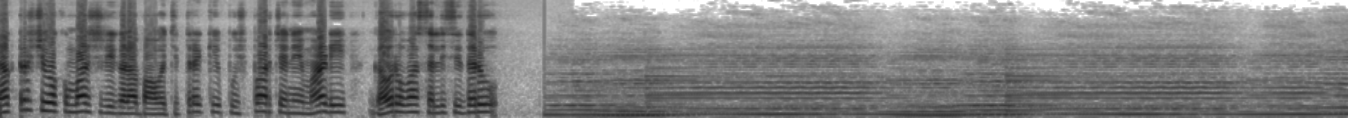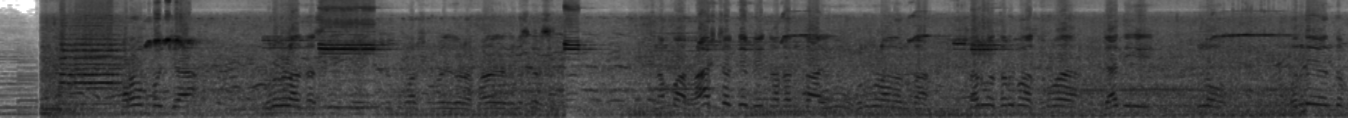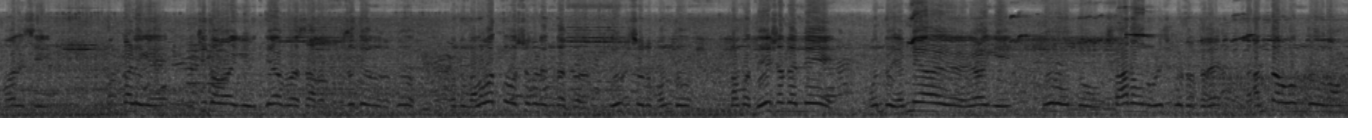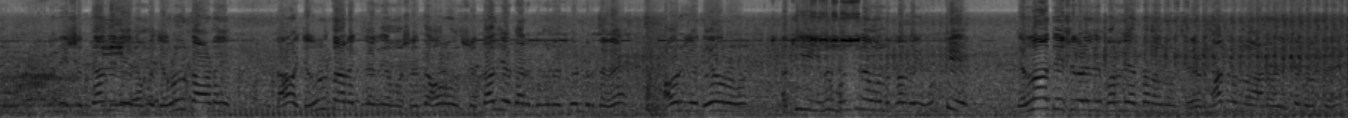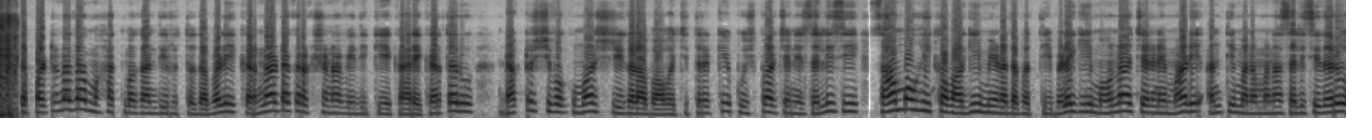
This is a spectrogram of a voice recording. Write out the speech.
ಡಾಕ್ಟರ್ ಶಿವಕುಮಾರ್ ಶ್ರೀಗಳ ಭಾವಚಿತ್ರಕ್ಕೆ ಪುಷ್ಪಾರ್ಚನೆ ಮಾಡಿ ಗೌರವ ಸಲ್ಲಿಸಿದರು. ಪರಮ ಪೂಜ್ಯ ಗುರುಗಳಾದ ಶ್ರೀ ಶ್ರೀ ಶಿವಕುಮಾರ ಸ್ವಾಮಿಗಳ ಪಾದಗಳಿಗೆ ನಮಸ್ಕರಿಸುತ್ತಾ ನಮ್ಮ ರಾಷ್ಟ್ರಕ್ಕೆ ಬೇಕಾದಂಥ ಇವು ಗುರುಗಳಾದಂಥ ಸರ್ವ ಧರ್ಮ, ಸರ್ವ ಜಾತಿಯನ್ನು ಒಂದೇ ಒಂದು ಪಾಲಿಸಿ ಮಕ್ಕಳಿಗೆ ಉಚಿತವಾಗಿ ವಿದ್ಯಾಭ್ಯಾಸ ವಸತಿಯನ್ನು ಒಂದು ನಲವತ್ತು ವರ್ಷಗಳಿಂದ ರೂಢಿಸಲು ಬಂದು ನಮ್ಮ ದೇಶದಲ್ಲೇ ಒಂದು ಹೆಮ್ಮೆಯಾಗಿ ಇವರು ಒಂದು ಸ್ಥಾನವನ್ನು ಉಳಿಸಿಕೊಟ್ಟಿರ್ತಾರೆ ಅಂತ ಒಂದು ನಾವು ಇಲ್ಲಿ ಶ್ರದ್ಧಾಂಜಲಿ ನಮ್ಮ ಜಗಳೂರು ತಾಣ ನಾವು ಜಗಳೂರು ತಾಲೂಕಿನಲ್ಲಿ ನಮ್ಮ ಶ್ರದ್ಧಾ ಅವರ ಒಂದು ಶ್ರದ್ಧಾಂಜಲಿ ಕಾರ್ಯಕ್ರಮವನ್ನು ಇಟ್ಕೊಂಡಿರ್ತೇವೆ. ಅವರಿಗೆ ದೇವರು ಅತಿ ಇನ್ನು ಮುಂದಿನ ಒಂದು ಕಾಲದಲ್ಲಿ ಹುಟ್ಟಿ ಎಲ್ಲ ದೇಶಗಳಲ್ಲಿ ಬರಲಿ ಅಂತ ನಾನು ಎರಡು ಮಾತುಗಳನ್ನು ಆಡಲು ಇಷ್ಟಪಡುತ್ತೇನೆ. ಪಟ್ಟಣದ ಮಹಾತ್ಮ ಗಾಂಧಿ ವೃತ್ತದ ಬಳಿ ಕರ್ನಾಟಕ ರಕ್ಷಣಾ ವೇದಿಕೆಯ ಕಾರ್ಯಕರ್ತರು ಡಾಕ್ಟರ್ ಶಿವಕುಮಾರ್ ಶ್ರೀಗಳ ಭಾವಚಿತ್ರಕ್ಕೆ ಪುಷ್ಪಾರ್ಚನೆ ಸಲ್ಲಿಸಿ ಸಾಮೂಹಿಕವಾಗಿ ಮೇಣದ ಬತ್ತಿ ಬೆಳಗಿ ಮೌನಾಚರಣೆ ಮಾಡಿ ಅಂತಿಮ ನಮನ ಸಲ್ಲಿಸಿದರು.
